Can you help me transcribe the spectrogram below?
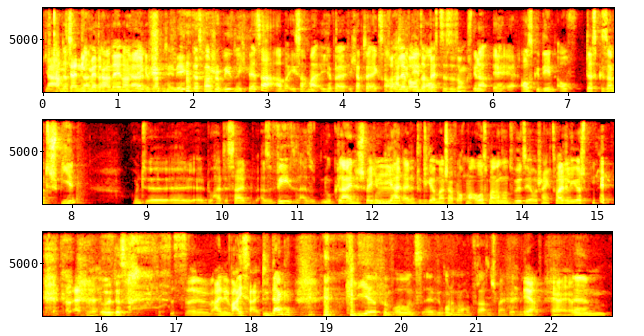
Ja, ich kann mich da nicht mehr dran erinnern, ja, wie gesagt. nee, das war schon wesentlich besser, aber ich sag mal, ich habe ja, ich ja extra also Halle war unser bestes Saisonspiel. Genau, äh, ausgedehnt auf das gesamte Spiel. Und äh, äh, du hattest halt, also Wesen, also nur kleine Schwächen, mhm. die halt eine Drittligamannschaft auch mal ausmachen, sonst würde sie ja wahrscheinlich zweite Liga spielen. Und das, das ist äh, eine Weisheit. Danke. Clear, 5 Euro. Und, äh, wir brauchen immer noch ein Phrasenschwein. Ja, ja, ja. Ähm,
